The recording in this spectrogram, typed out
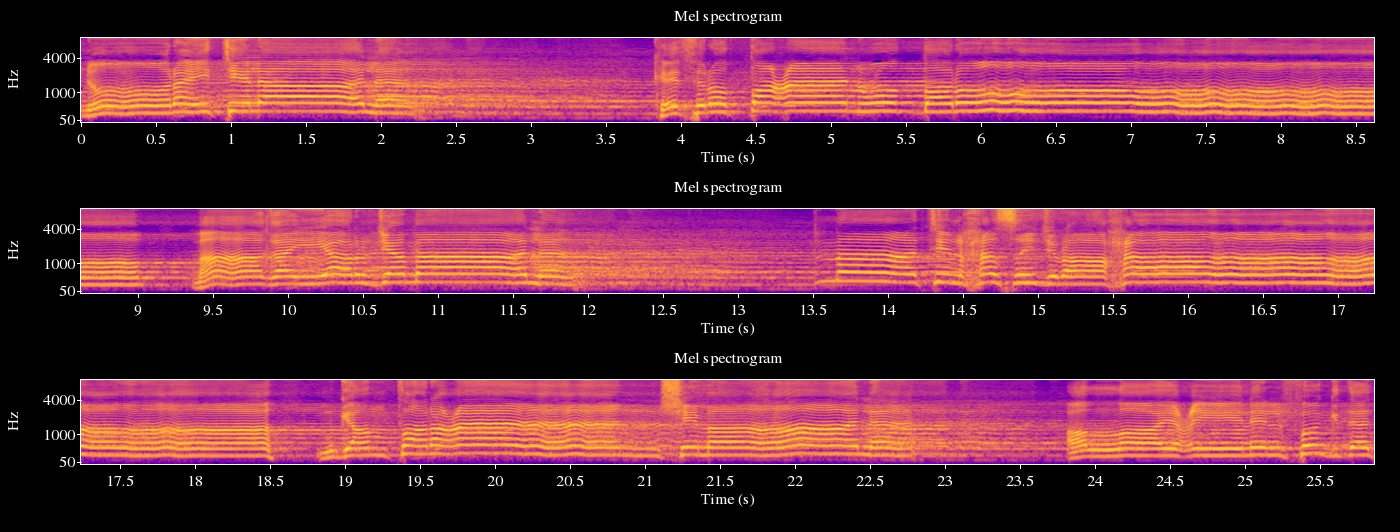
نوري تلاله كثر الطعن والضروب ما غير جماله. ما تنحص جراحه مقنطر عن شماله. الله يعين الفقدة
